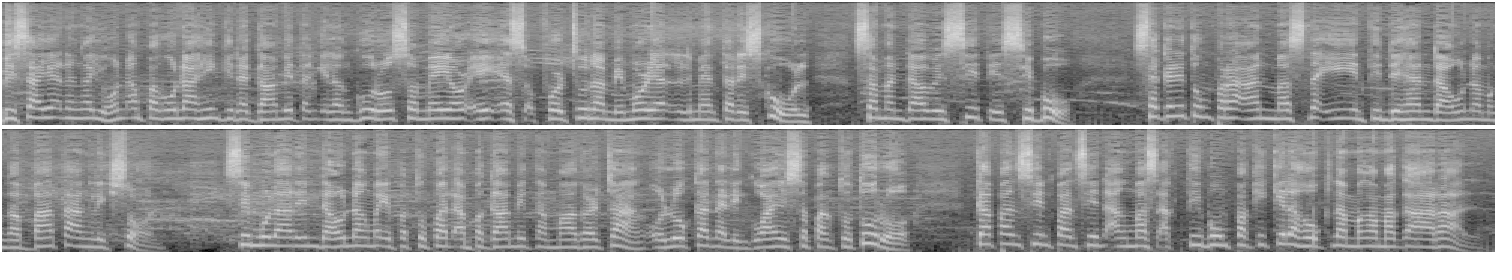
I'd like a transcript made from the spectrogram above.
Bisaya na ngayon ang pangunahing ginagamit ng ilang guro sa Mayor A.S. Fortuna Memorial Elementary School sa Mandawi City, Cebu. Sa ganitong paraan, mas naiintindihan daw ng mga bata ang leksyon. Simula rin daw nang maipatupad ang paggamit ng mother tongue o lokal na lingwahe sa pagtuturo, kapansin-pansin ang mas aktibong pakikilahok ng mga mag-aaral.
